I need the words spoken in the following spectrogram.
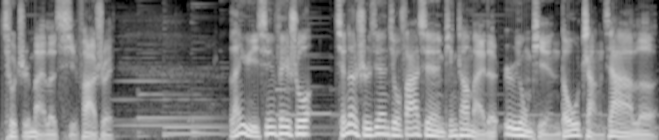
就只买了洗发水。”蓝雨心飞说：“前段时间就发现，平常买的日用品都涨价了，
